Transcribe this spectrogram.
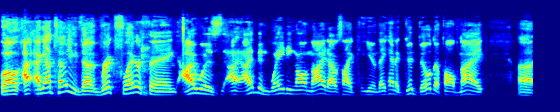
Well, I, I got to tell you, the Ric Flair thing, I was, I, I've been waiting all night. I was like, you know, they had a good buildup all night. Uh,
